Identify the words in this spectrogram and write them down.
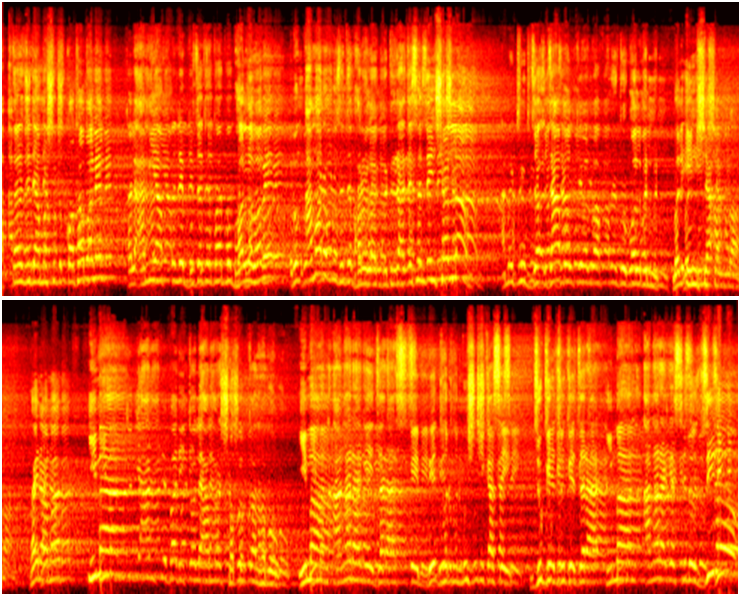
আপনারা যদি আমার সাথে কথা বলেন, তাহলে আমি আপনাদের বোঝাতে পারব ভালোভাবে এবং আমারও বোঝাতে ভালো লাগবে। একটু রাজা আছেন তো ইনশাআল্লাহ? আমি একটু যা- বলতে বলব, আপনারা একটু বলবেন। বলে, ইনশাআল্লাহ। ভাই আমার ইমান যদি আনতে পারি, তাহলে আমরা সফলকাম হব। ইমান আনার আগে যারা আজকে বেধর্মী মুশরিক আছে, যুগে যুগে যারা ইমান আনার আগে ছিল জিরো,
